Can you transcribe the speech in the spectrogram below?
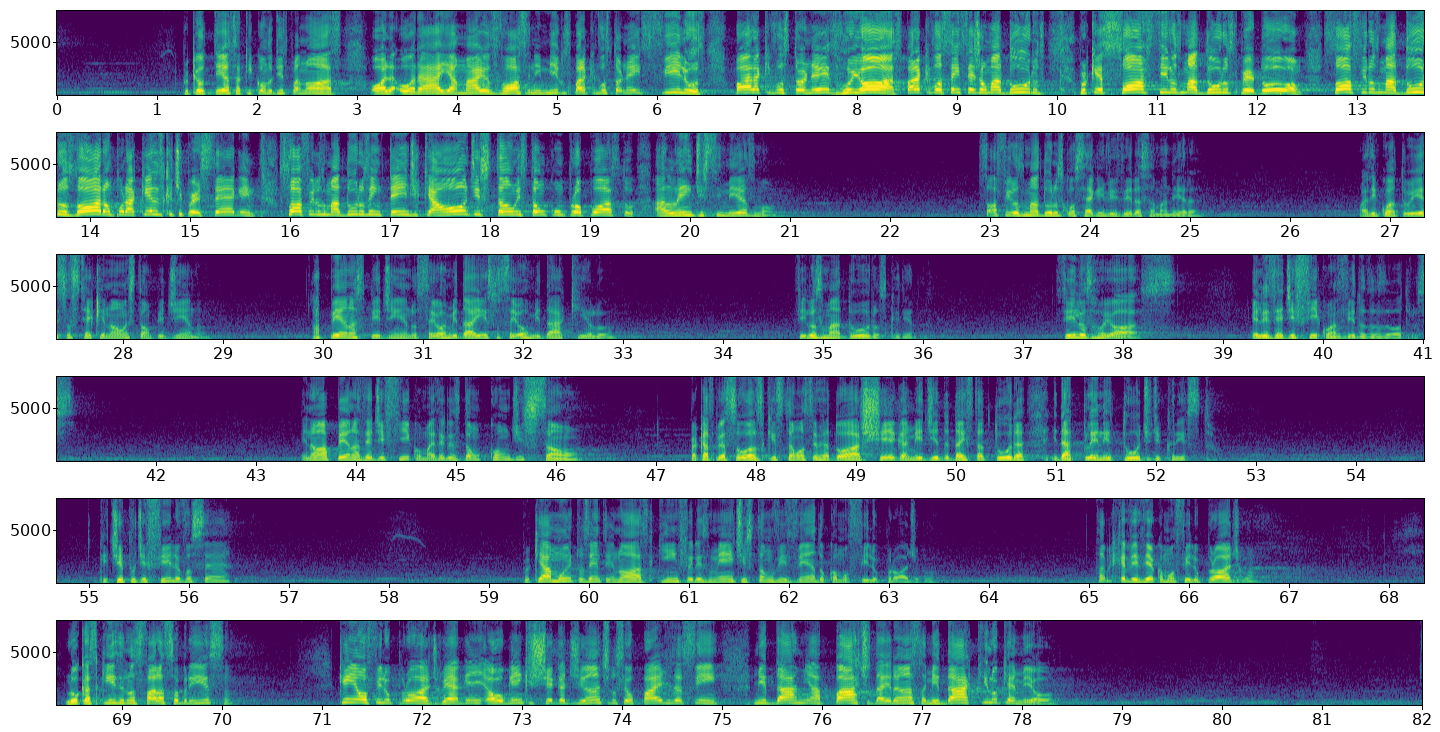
Porque o texto aqui, quando diz para nós: Olha, orai e amai os vossos inimigos para que vos torneis filhos, para que vos torneis ruiós, para que vocês sejam maduros, porque só filhos maduros perdoam, só filhos maduros oram por aqueles que te perseguem, só filhos maduros entendem que aonde estão, estão com um propósito além de si mesmo. Só filhos maduros conseguem viver dessa maneira. Mas enquanto isso, os que não estão pedindo apenas pedindo: Senhor, me dá isso, Senhor, me dá aquilo. Filhos maduros, querido, filhos ruiós, eles edificam as vidas dos outros. E não apenas edificam, mas eles dão condição para que as pessoas que estão ao seu redor cheguem à medida da estatura e da plenitude de Cristo. Que tipo de filho você é? Porque há muitos entre nós que, infelizmente, estão vivendo como filho pródigo. Sabe o que é viver como filho pródigo? Lucas 15 nos fala sobre isso. Quem é o filho pródigo? É alguém, é alguém, que chega diante do seu pai e diz assim: Me dá minha parte da herança, me dá aquilo que é meu.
